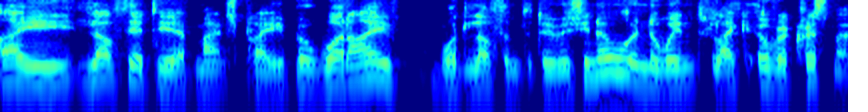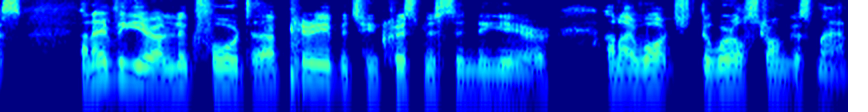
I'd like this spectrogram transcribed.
I love the idea of match play, but what I would love them to do is, you know, in the winter, like over Christmas, and every year I look forward to that period between Christmas and New Year, and I watch The World's Strongest Man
